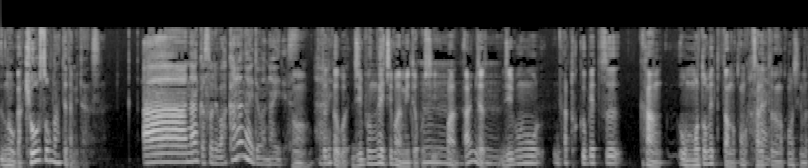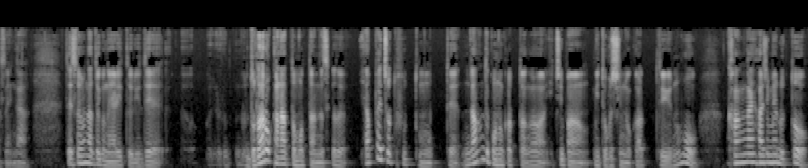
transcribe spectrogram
のが競争になってたみたいです。あーなんかそれわからないではないです、うん。はい。とにかく自分が一番見てほしい、うん。まあ、ある意味じゃうん。自分をが特別感を求めてたのかも、いされてたのかもしれませんがでそういうような時のやり取りでどうだろうかなと思ったんですけどやっぱりちょっとふっと思ってなんでこの方が一番見てほしいのかっていうのを考え始めると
